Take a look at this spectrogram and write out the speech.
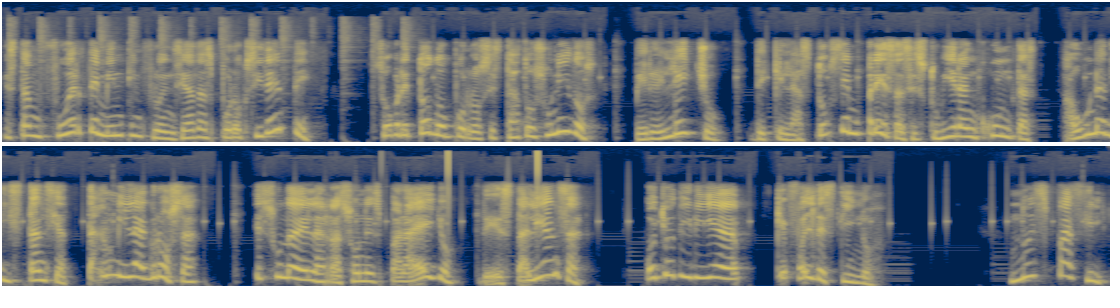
están fuertemente influenciadas por Occidente, sobre todo por los Estados Unidos. Pero el hecho de que las dos empresas estuvieran juntas a una distancia tan milagrosa es una de las razones para ello, de esta alianza. O yo diría que fue el destino. No es fácil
